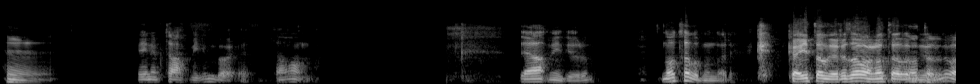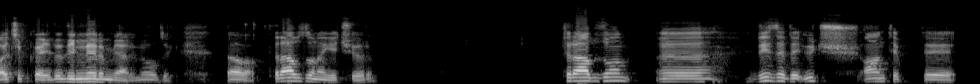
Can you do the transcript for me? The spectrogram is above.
Hmm. Benim tahminim böyle. Tamam mı? Devam ediyorum. Not alın bunları. Kayıt alıyoruz ama not alın Not diyorum alın. değil mi? Açıp kaydı dinlerim yani ne olacak. Tamam. Trabzon'a geçiyorum. Trabzon e, Rize'de 3, Antep'te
